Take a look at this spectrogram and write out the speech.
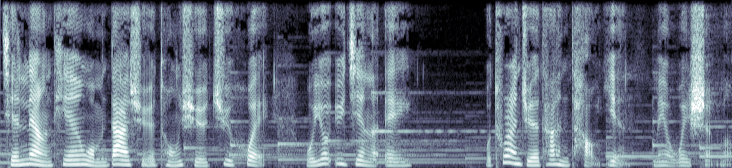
前两天我们大学同学聚会，我又遇见了 A。我突然觉得他很讨厌，没有为什么，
